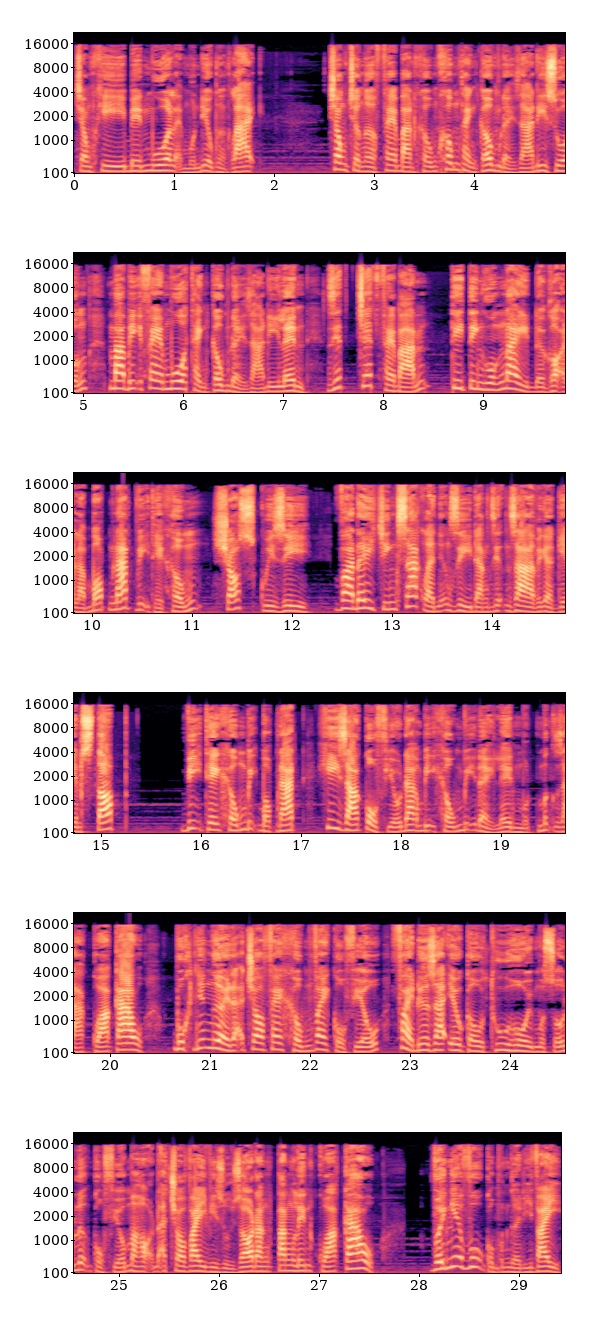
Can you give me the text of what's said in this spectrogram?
trong khi bên mua lại muốn điều ngược lại. Trong trường hợp phe bán khống không thành công đẩy giá đi xuống mà bị phe mua thành công đẩy giá đi lên, giết chết phe bán, thì tình huống này được gọi là bóp nát vị thế khống, short squeeze. Và đây chính xác là những gì đang diễn ra với cả GameStop. Vị thế khống bị bóp nát khi giá cổ phiếu đang bị khống bị đẩy lên một mức giá quá cao, buộc những người đã cho phe khống vay cổ phiếu phải đưa ra yêu cầu thu hồi một số lượng cổ phiếu mà họ đã cho vay vì rủi ro đang tăng lên quá cao. Với nghĩa vụ của một người đi vay,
